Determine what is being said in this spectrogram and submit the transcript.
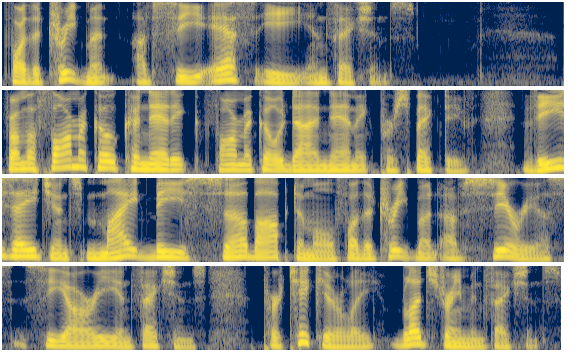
for the treatment of CSE infections. From a pharmacokinetic pharmacodynamic perspective, these agents might be suboptimal for the treatment of serious CRE infections, particularly bloodstream infections.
